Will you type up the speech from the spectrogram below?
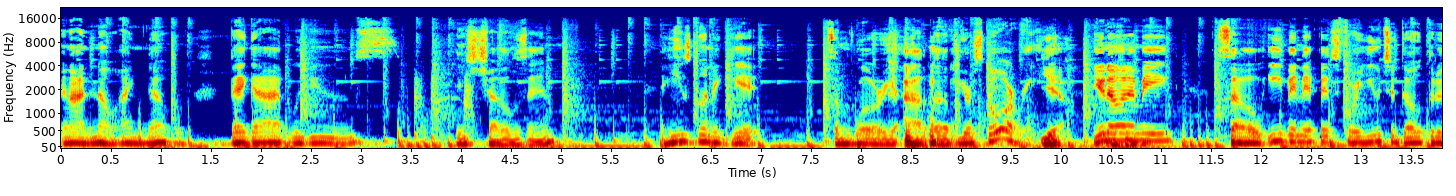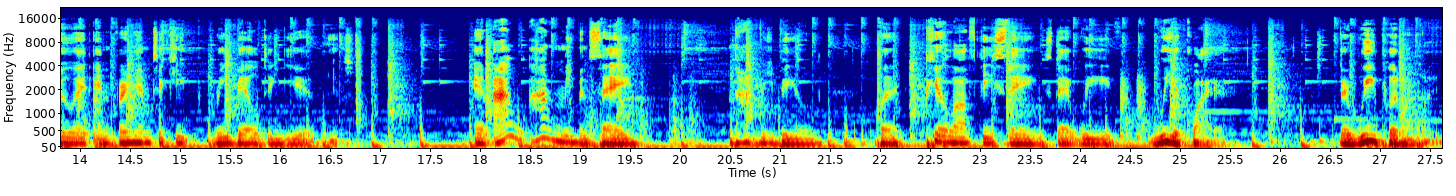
and I know, I know that God will use His chosen, and He's going to get some glory out of your story. Yeah, You know what I mean? So even if it's for you to go through it and for Him to keep rebuilding you, yes, and I, I don't even say not rebuild, but peel off these things that we we acquire, that we put on,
